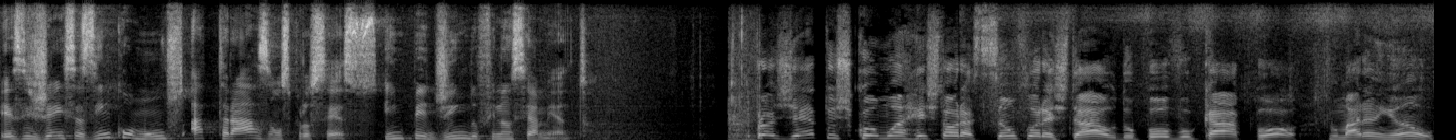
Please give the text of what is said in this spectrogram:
exigências incomuns atrasam os processos, impedindo o financiamento. Projetos como a restauração florestal do povo Caapó, no Maranhão,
